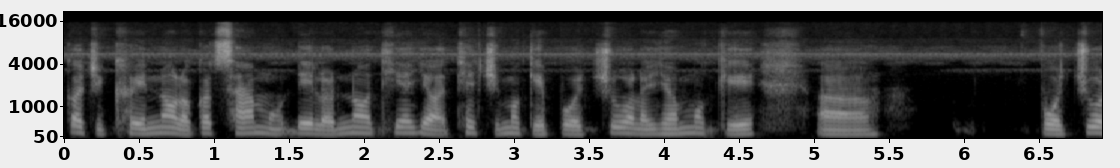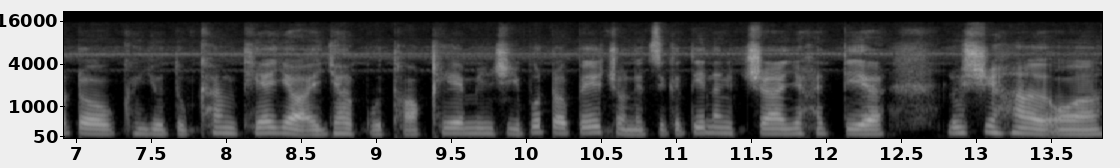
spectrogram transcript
có chỉ khơi nó là có xa một đây là nó thế giờ thế chỉ một cái bộ chua là giờ một cái à bộ chua đâu youtube khang thế giờ giờ cụ thọ kia mình chỉ bút đâu bé cho nên chỉ cái tiếng năng cha giờ hai tia lúc xưa à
